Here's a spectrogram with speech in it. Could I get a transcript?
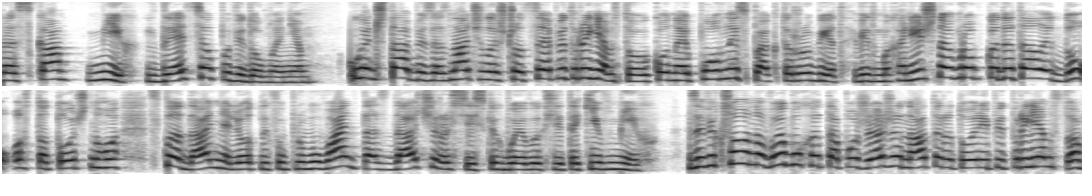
РСК Міг йдеться в повідомленні. У генштабі зазначили, що це підприємство виконує повний спектр робіт від механічної обробки деталей до остаточного складання льотних випробувань та здачі російських бойових літаків. Міг. Зафіксовано вибухи та пожежі на території підприємства.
